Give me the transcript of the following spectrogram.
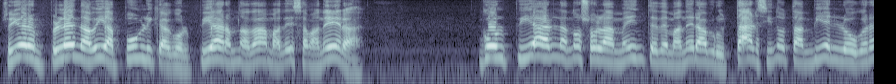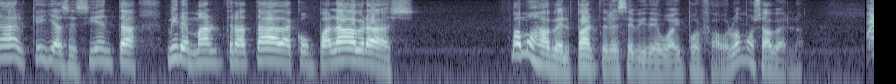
Señor, en plena vía pública golpear a una dama de esa manera golpearla no solamente de manera brutal, sino también lograr que ella se sienta, mire, maltratada con palabras. Vamos a ver parte de ese video ahí, por favor, vamos a verlo. Sí,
